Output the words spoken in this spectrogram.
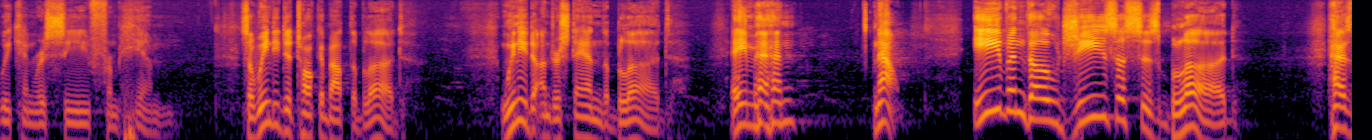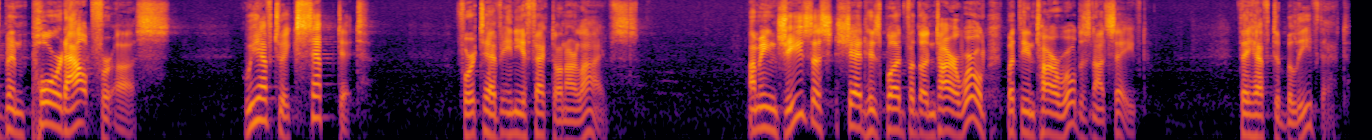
we can receive from Him. So we need to talk about the blood. We need to understand the blood. Amen. Now, even though Jesus' blood has been poured out for us, we have to accept it for it to have any effect on our lives. I mean, Jesus shed his blood for the entire world, but the entire world is not saved. They have to believe that,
